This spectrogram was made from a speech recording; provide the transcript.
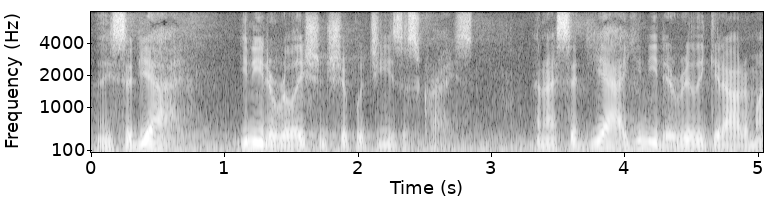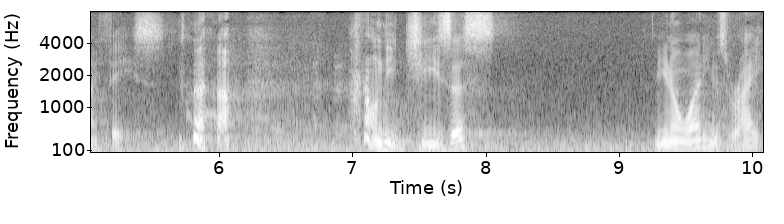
And he said, Yeah, you need a relationship with Jesus Christ. And I said, Yeah, you need to really get out of my face. I don't need Jesus. And you know what? He was right.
